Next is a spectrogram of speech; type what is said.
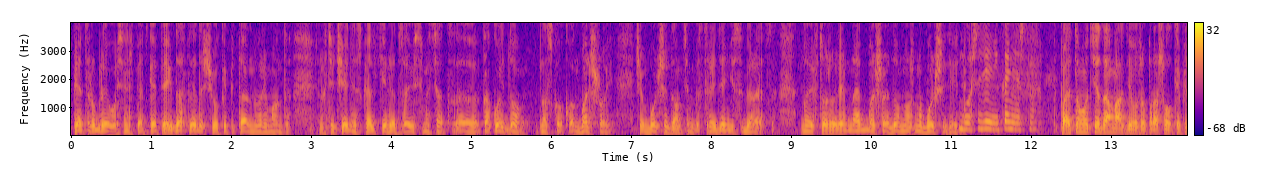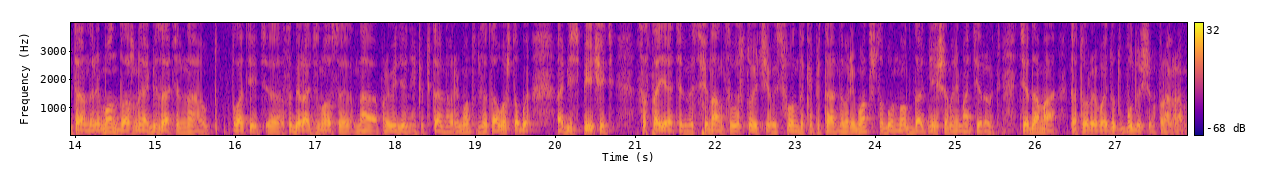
5 рублей 85 копеек до следующего капитального ремонта. Или в течение скольки лет, в зависимости от э, какой дом, насколько он большой. Чем больше дом, тем быстрее деньги собираются. Но и в то же время на этот большой дом нужно больше денег. Больше денег, конечно. Поэтому те дома, где уже прошел капитальный ремонт, должны обязательно платить, э, собирать взносы на проведение капитального ремонта для того, чтобы обеспечить состоятельность, финансовую устойчивость фонда капитального ремонта, чтобы он мог в дальнейшем ремонтировать те дома, которые войдут в будущем в программу.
